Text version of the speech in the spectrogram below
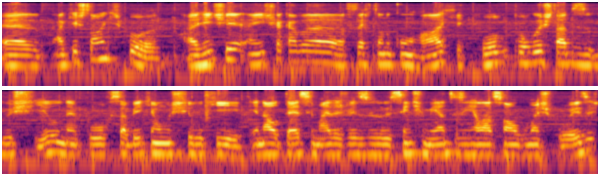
É, a questão é que, tipo, a gente, a gente acaba flertando com o rock por, por gostar do, do, estilo, né? Por saber que é um estilo que enaltece mais, às vezes, os sentimentos em relação a algumas coisas.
